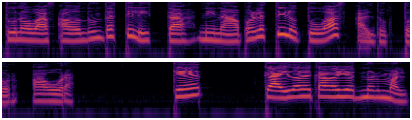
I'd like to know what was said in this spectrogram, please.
tú no vas a donde un testilista, ni nada por el estilo, tú vas al doctor. Ahora, ¿qué caída de cabello es normal?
